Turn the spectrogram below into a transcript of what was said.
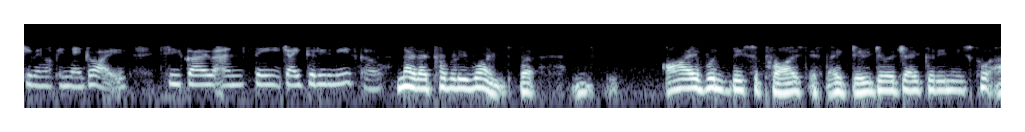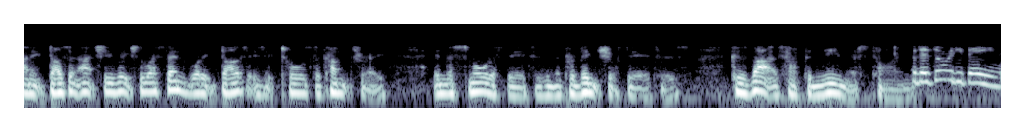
queuing up in their droves to go and see Jade Goody the musical. No, they probably won't. But I wouldn't be surprised if they do do a Jade Goody musical and it doesn't actually reach the West End. What it does is it tours the country in the smaller theatres, in the provincial theatres, because that has happened numerous times. But there's already been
